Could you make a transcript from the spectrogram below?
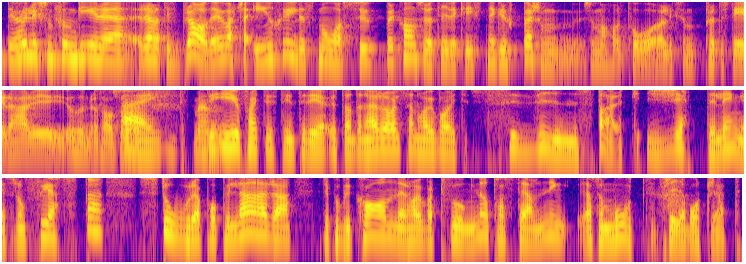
det har ju liksom fungerat relativt bra. Det har ju varit så här enskilda små superkonservativa kristna grupper som, som har hållit på och liksom protesterat det här i hundratals år. Nej, Men- det är ju faktiskt inte det. Utan den här rörelsen har ju varit svinstark jättelänge. Så de flesta stora populära republikaner har ju varit tvungna att ta ställning alltså mot fri aborträtt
